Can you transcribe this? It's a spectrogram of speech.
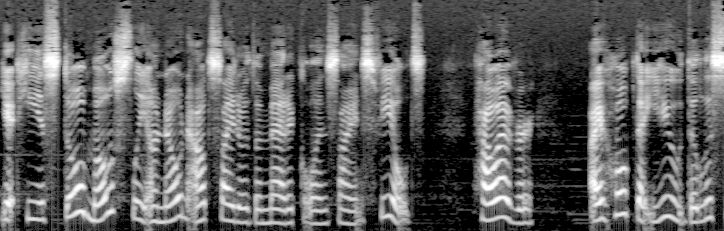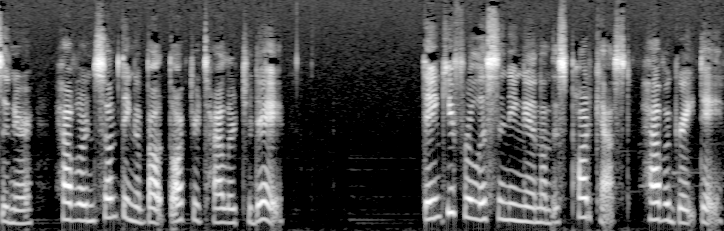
yet he is still mostly unknown outside of the medical and science fields. However, I hope that you, the listener, have learned something about Dr. Theiler today Thank you for listening in on this podcast. Have a great day.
